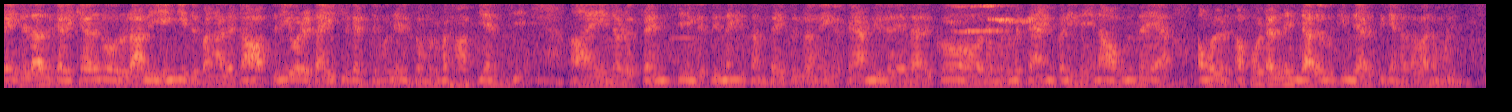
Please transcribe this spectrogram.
டைட்டிலாவது கிடைக்காதுன்னு ஒரு ஆள் ஏங்கிட்டு இருப்பாங்க. அதில் டாப் த்ரீயோட டைட்டில் கிடைச்சும் போது எனக்கு ரொம்ப ரொம்ப ஹாப்பியாக இருந்துச்சு. என்னோட ஃப்ரெண்ட்ஸு எங்கள் திருநங்கை சமுதாயத்தில் உள்ளவங்க எங்கள் ஃபேமிலியில் எல்லாருக்கும் ரொம்ப ரொம்ப தேங்க் பண்ணிடுறேன் ஏன்னா அவங்க தான் அவங்களோட சப்போர்ட்டால் தான் இந்த அளவுக்கு இந்த இடத்துக்கு என்னால் வர முடிஞ்சிச்சு.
